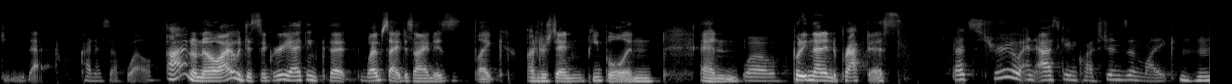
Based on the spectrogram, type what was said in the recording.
do that kind of stuff well. I don't know. I would disagree. I think that website design is like understanding people and and Whoa. putting that into practice. That's true. And asking questions and like mm-hmm.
